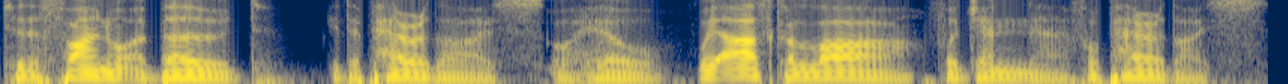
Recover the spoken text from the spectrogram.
to the final abode, either paradise or hell. We ask Allah for Jannah, for paradise.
